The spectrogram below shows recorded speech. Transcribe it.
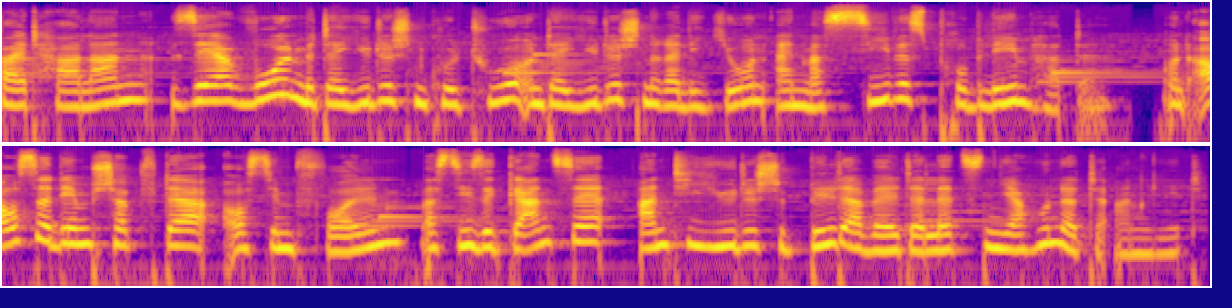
Veit Harlan, sehr wohl mit der jüdischen Kultur und der jüdischen Religion ein massives Problem hatte. Und außerdem schöpft er aus dem Vollen, was diese ganze antijüdische Bilderwelt der letzten Jahrhunderte angeht.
